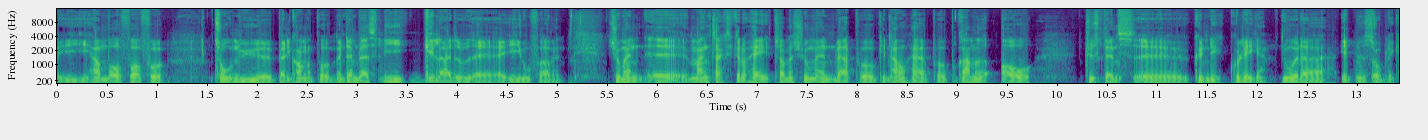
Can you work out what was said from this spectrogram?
i, i Hamburg for at få to nye balkonger på, men den bliver altså lige gelejtet ud af, af EU-farvand. Schumann, øh, mange tak skal du have. Thomas Schumann, vært på Genau her på programmet, og Tysklands øh, kyndige kollega. Nu er der et nyhedsoverblik.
